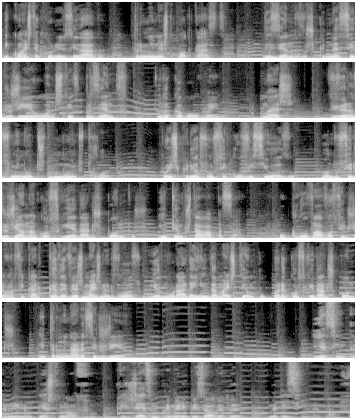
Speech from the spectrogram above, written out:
E com esta curiosidade, termino este podcast dizendo-vos que na cirurgia onde estive presente tudo acabou bem, mas viveram-se minutos de muito terror, pois criou-se um ciclo vicioso onde o cirurgião não conseguia dar os pontos e o tempo estava a passar. o que levava o cirurgião a ficar cada vez mais nervoso e a demorar ainda mais tempo para conseguir dar os pontos e terminar a cirurgia. E assim termino este nosso 21 episódio de Medicina Consta.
